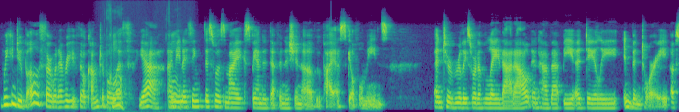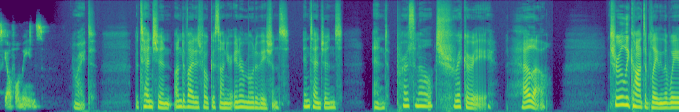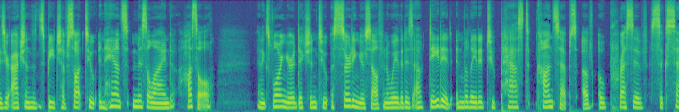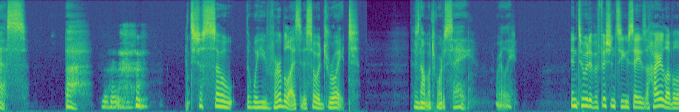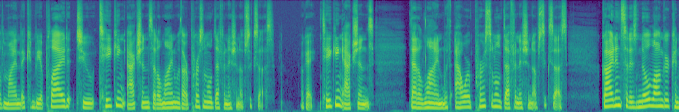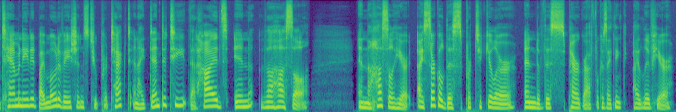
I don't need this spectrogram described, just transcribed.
We can do both or whatever you feel comfortable cool. with. Yeah. Cool. I mean, I think this was my expanded definition of upaya, skillful means. And to really sort of lay that out and have that be a daily inventory of skillful means. Right. Attention, undivided focus on your inner motivations. intentions, and personal trickery. Hello. Truly contemplating the ways your actions and speech have sought to enhance misaligned hustle and exploring your addiction to asserting yourself in a way that is outdated and related to past concepts of oppressive success. Mm-hmm. it's just so, the way you verbalized it is so adroit. There's not much more to say, really. Intuitive efficiency, you say, is a higher level of mind that can be applied to taking actions that align with our personal definition of success. Okay, taking actions that align with our personal definition of success. Guidance that is no longer contaminated by motivations to protect an identity that hides in the hustle. And the hustle here, I circled this particular end of this paragraph because I think I live here.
